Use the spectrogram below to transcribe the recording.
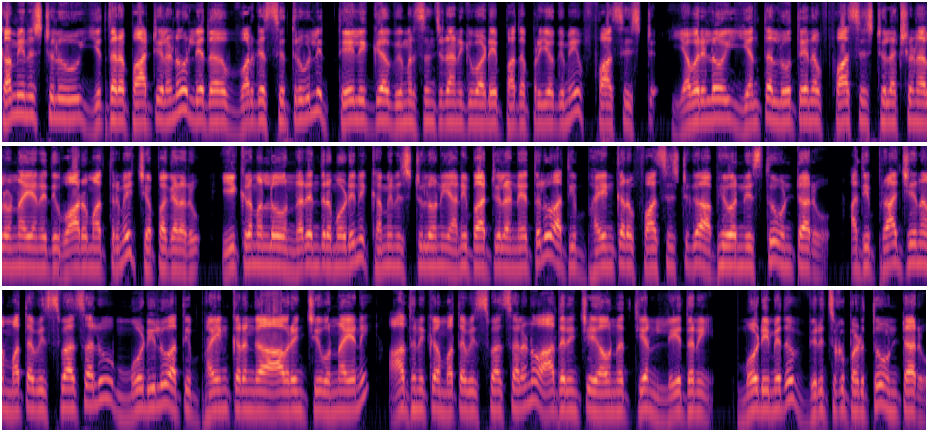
కమ్యూనిస్టులు ఇతర పార్టీలను లేదా వర్గ శత్రువుల్ని తేలిగ్గా విమర్శించడానికి వాడే పదప్రయోగమే ఫాసిస్ట్. ఎవరిలో ఎంత లోతైన ఫాసిస్టు లక్షణాలున్నాయనేది వారు మాత్రమే చెప్పగలరు. ఈ క్రమంలో నరేంద్ర మోడీని కమ్యూనిస్టులోని అన్ని పార్టీల నేతలు అతి భయంకర ఫాసిస్టుగా అభివర్ణిస్తూ ఉంటారు. అతి ప్రాచీన మత విశ్వాసాలు మోడీలో అతి భయంకరంగా ఆవరించి ఉన్నాయని ఆధునిక మత విశ్వాసాలను ఆదరించే ఔన్నత్యం లేదని. మోడీ మీద విరుచుకుపడుతూ ఉంటారు.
